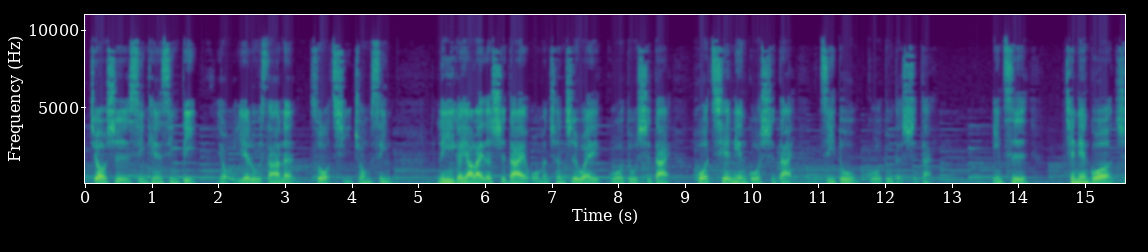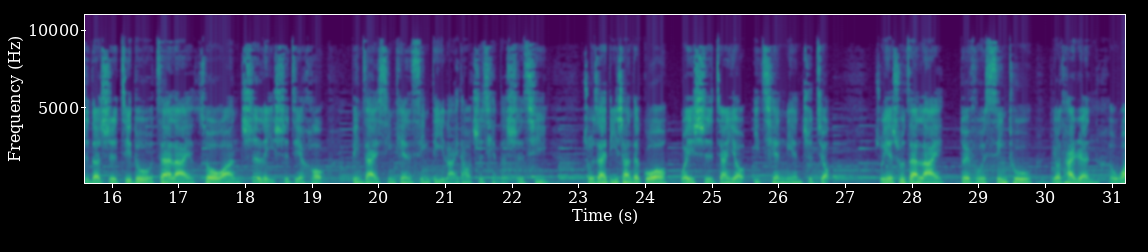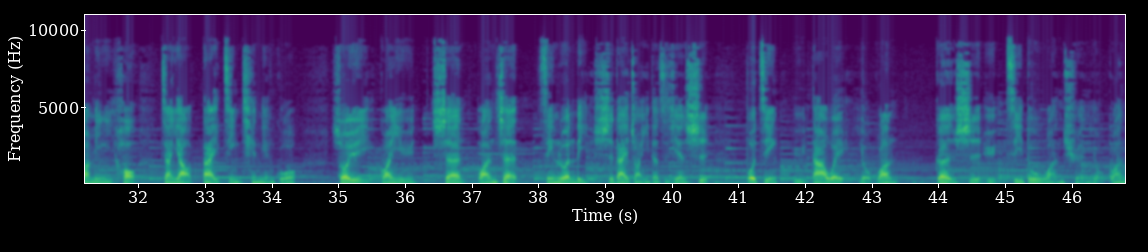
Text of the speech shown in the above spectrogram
就是新天新地，有耶路撒冷做其中心。另一个要来的时代，我们称之为国度时代或千年国时代，基督国度的时代。因此，千年国指的是基督再来做完治理世界后。并在新天新地来到之前的时期，主在地上的国为时将有一千年之久。主耶稣再来对付信徒、犹太人和万民以后，将要带进千年国。所以，关于神完整经伦理时代转移的这件事，不仅与大卫有关，更是与基督完全有关。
